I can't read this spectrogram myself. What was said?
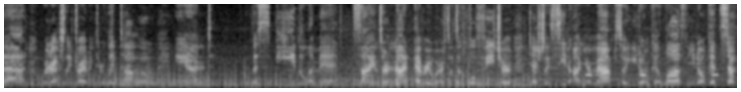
that, we're actually driving through Lake Tahoe and the speed limit signs are not everywhere. So it's a cool feature to actually see it on your map so you don't get lost and you don't get stuck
